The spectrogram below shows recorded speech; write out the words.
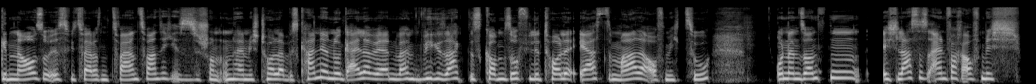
genauso ist wie 2022, ist es schon unheimlich toll. Aber es kann ja nur geiler werden, weil, wie gesagt, es kommen so viele tolle erste Male auf mich zu. Und ansonsten, ich lasse es einfach auf mich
